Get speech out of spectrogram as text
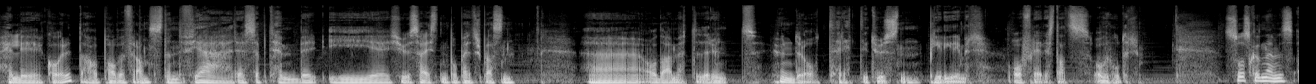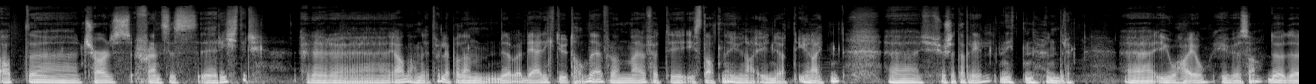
helligkåret av pave Frans den 4. september i eh, 2016 på Petersplassen. Eh, Og da møtte det rundt 130 000 pilegrimer og flere statsoverhoder. Så skal det nevnes at eh, Charles Francis Richter eller eh, Ja, han heter vel det på den Det er- riktig uttale, det, for han er jo født i, statene, Uni- Uni- Uniten, eh, 26. april 1900 eh, i Ohio i USA. Døde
